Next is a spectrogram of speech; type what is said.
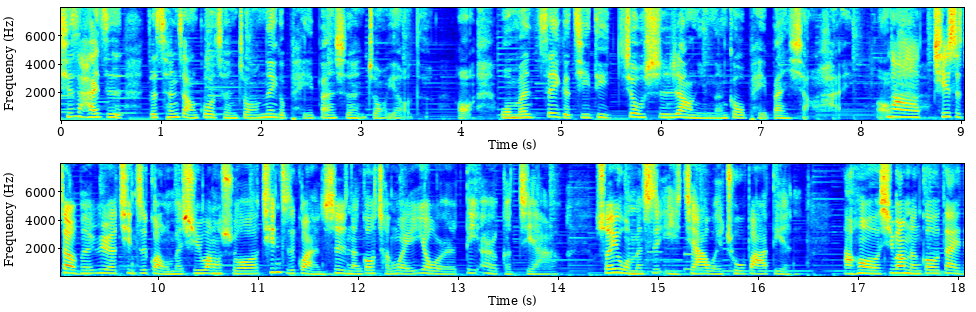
其实孩子的成长过程中，那个陪伴是很重要的。我们这个基地就是让你能够陪伴小孩。那其实，在我们的育儿亲子馆，我们希望说，亲子馆是能够成为幼儿第二个家，所以我们是以家为出发点，然后希望能够在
